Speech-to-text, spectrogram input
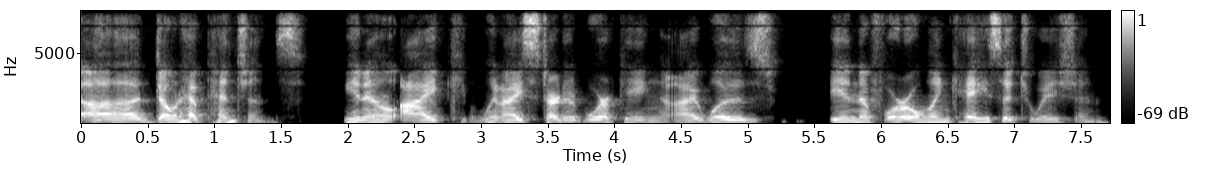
uh, don't have pensions. You know, I when I started working, I was in a 401k situation.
